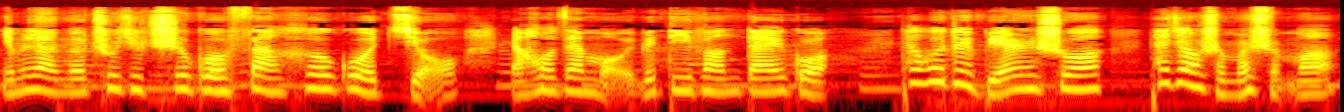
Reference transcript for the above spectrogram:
你们两个出去吃过饭、喝过酒，然后在某一个地方待过，他会对别人说他叫什么什么，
